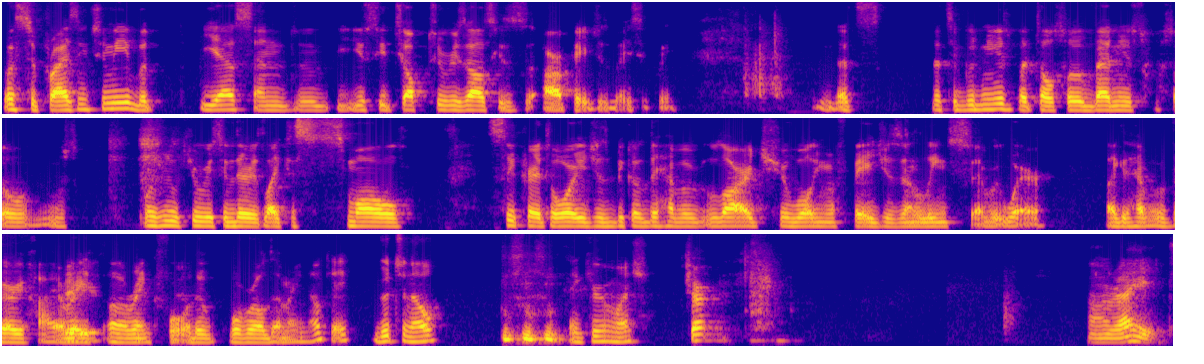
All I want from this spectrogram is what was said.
was surprising to me, but yes, and uh, you see top two results is our pages basically. That's that's a good news, but also bad news. So was was really curious if there is like a small secret or just because they have a large volume of pages and links everywhere like they have a very high rate uh, rank for the overall domain. Okay, good to know. Thank you very much. Sure. All right.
